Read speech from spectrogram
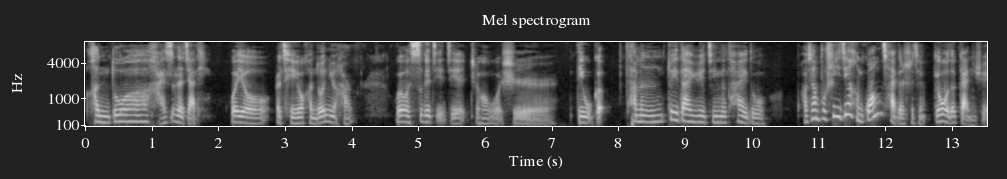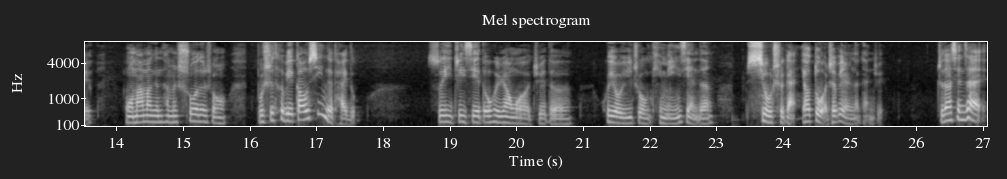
很多孩子的家庭，我有，而且有很多女孩，我有四个姐姐，之后我是第五个，他们对待月经的态度。好像不是一件很光彩的事情，给我的感觉，我妈妈跟他们说的时候，不是特别高兴的态度，所以这些都会让我觉得会有一种挺明显的羞耻感，要躲着别人的感觉。直到现在，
